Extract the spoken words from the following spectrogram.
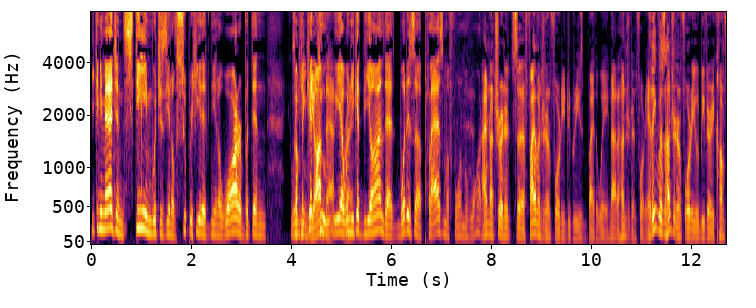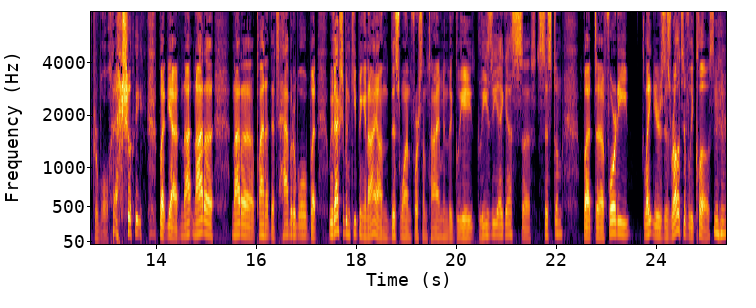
you can imagine steam, which is you know superheated you know water, but then when Something you get beyond to, that. Yeah, right. when you get beyond that, what is a plasma form of water? I'm not sure, and it's uh, 540 degrees, by the way, not 140. I think if it was 140, it would be very comfortable, actually. But yeah, not not a not a planet that's habitable. But we've actually been keeping an eye on this one for some time in the Gliese, I guess, uh, system. But uh, 40 light years is relatively close. Mm-hmm.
